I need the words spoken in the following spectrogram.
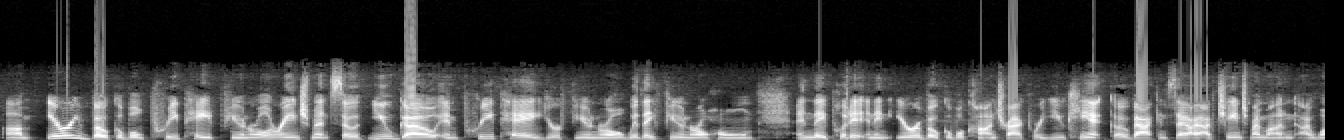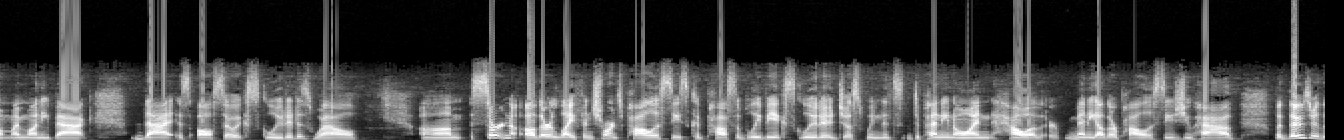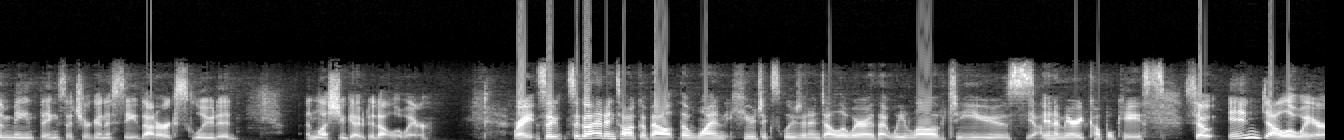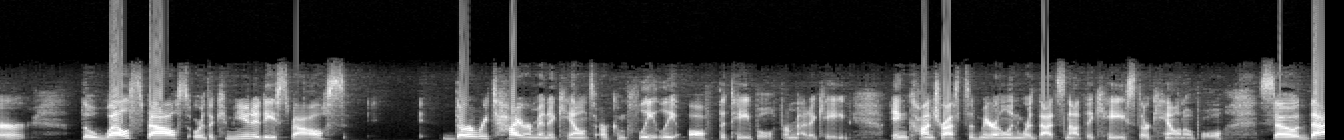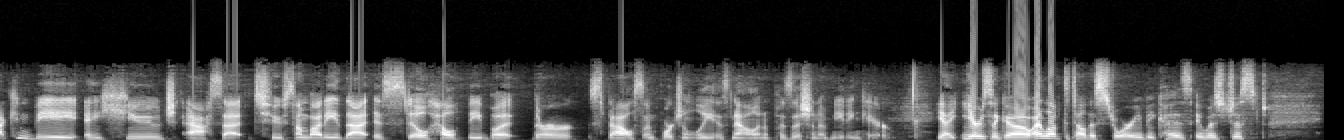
um, irrevocable prepaid funeral arrangement. So if you go and prepay your funeral with a funeral home and they put it in an irrevocable contract where you can't go back and say, I've changed my mind, I want my money back, that is also excluded as well. Um, certain other life insurance policies could possibly be excluded just when it's depending on how other many other policies you have. But those are the main things that you're going to see that are excluded unless you go to Delaware. Right. So, so go ahead and talk about the one huge exclusion in Delaware that we love to use yeah. in a married couple case. So, in Delaware, the well spouse or the community spouse their retirement accounts are completely off the table for Medicaid. In contrast to Maryland, where that's not the case, they're countable. So that can be a huge asset to somebody that is still healthy, but their spouse, unfortunately, is now in a position of needing care. Yeah, years ago, I love to tell this story because it was just,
